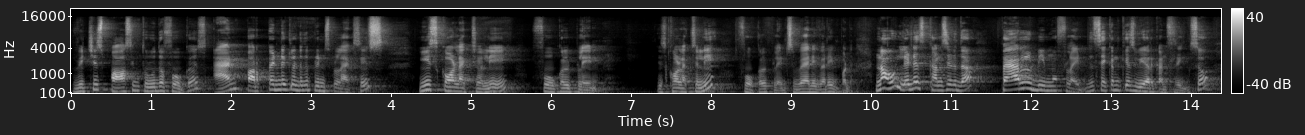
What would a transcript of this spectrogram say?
which is passing through the focus and perpendicular to the principal axis is called actually focal plane. is called actually focal plane. It's very, very important. Now, let us consider the parallel beam of light. The second case we are considering. So,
